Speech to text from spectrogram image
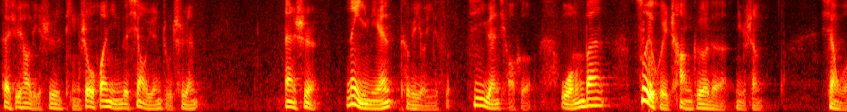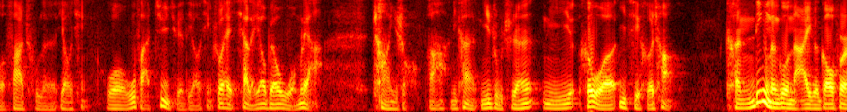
在学校里是挺受欢迎的校园主持人，但是。那一年特别有意思，机缘巧合，我们班最会唱歌的女生向我发出了邀请，我无法拒绝的邀请，说：“哎，下来要不要我们俩唱一首啊？你看你主持人，你和我一起合唱，肯定能够拿一个高分。”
